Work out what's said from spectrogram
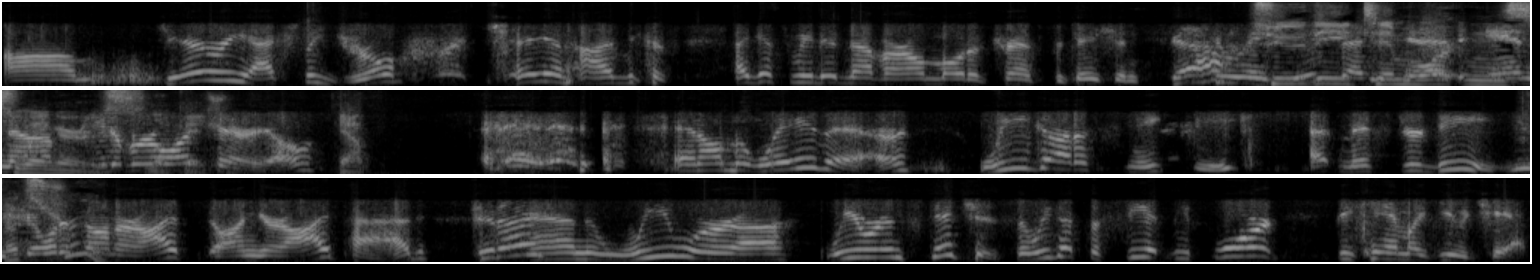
Um, Gerry actually drove Jay and I because I guess we didn't have our own mode of transportation Yeah. to, a to gig the Tim Hortons in, uh, Swingers Peterborough, location. Ontario. Yeah. and on the way there, we got a sneak peek at Mr. D. You That's showed true. us on our on your iPad. Did I? And we were uh, we were in stitches, so we got to see it before it became a huge hit.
